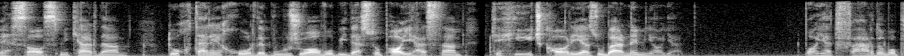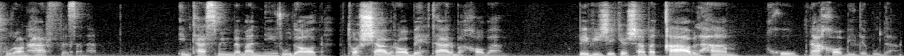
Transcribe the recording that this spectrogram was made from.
احساس می کردم دختر خورده بورژوا و بی دست و پایی هستم که هیچ کاری از او بر نمی آید. باید فردا با پوران حرف بزنم. این تصمیم به من نیرو داد تا شب را بهتر بخوابم. به ویژه که شب قبل هم خوب نخوابیده بودم.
